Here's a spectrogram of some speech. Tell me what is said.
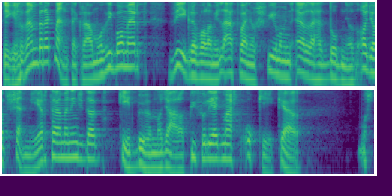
Igen. És az emberek mentek rá a moziba, mert végre valami látványos film, amin el lehet dobni az agyat, semmi értelme nincs, de két bőhöm nagy állat püföli egymást, oké, okay, kell. Most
